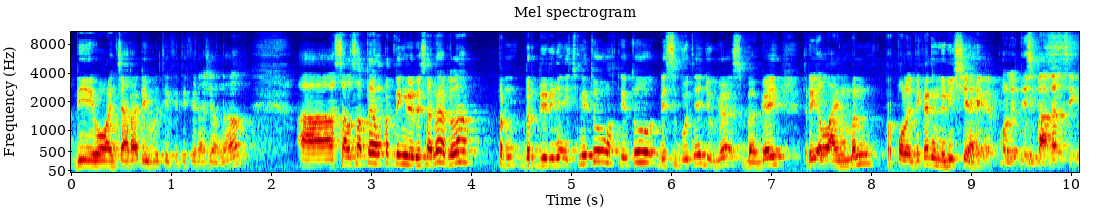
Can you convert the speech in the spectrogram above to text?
diwawancara di TV-TV nasional. Uh, salah satu yang penting dari sana adalah berdirinya ICMI itu waktu itu disebutnya juga sebagai realignment perpolitikan Indonesia. Iya, politis banget sih.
